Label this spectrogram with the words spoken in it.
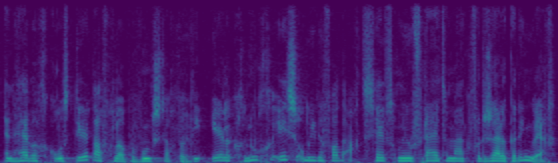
en hebben geconstateerd afgelopen woensdag dat die eerlijk genoeg is om in ieder geval de 78 miljoen vrij te maken voor de Zuidelijke Ringweg.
